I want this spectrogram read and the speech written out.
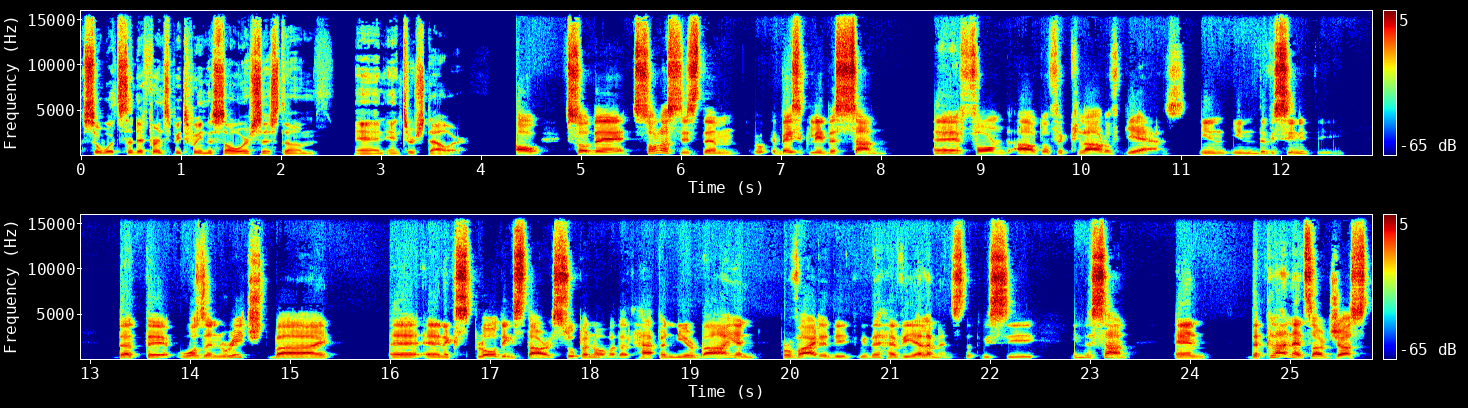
So, what's the difference between the solar system and interstellar? Oh, so the solar system, basically the sun, uh, formed out of a cloud of gas in, in the vicinity that uh, was enriched by uh, an exploding star, a supernova that happened nearby and provided it with the heavy elements that we see in the sun. And the planets are just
